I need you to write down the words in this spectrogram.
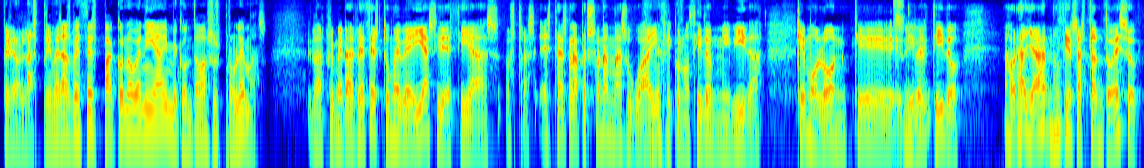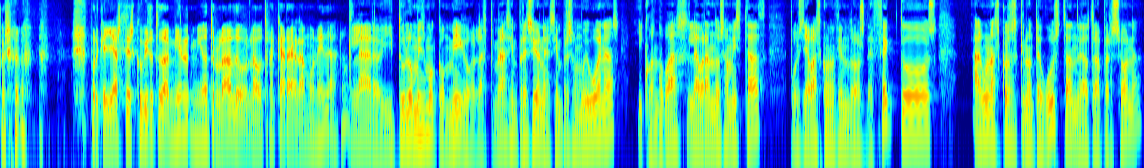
Pero las primeras veces Paco no venía y me contaba sus problemas. Las primeras veces tú me veías y decías, ostras, esta es la persona más guay que he conocido en mi vida. Qué molón, qué sí. divertido. Ahora ya no piensas tanto eso, pero porque ya has descubierto también mi otro lado, la otra cara de la moneda. ¿no? Claro, y tú lo mismo conmigo. Las primeras impresiones siempre son muy buenas y cuando vas labrando esa amistad, pues ya vas conociendo los defectos, algunas cosas que no te gustan de la otra persona.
